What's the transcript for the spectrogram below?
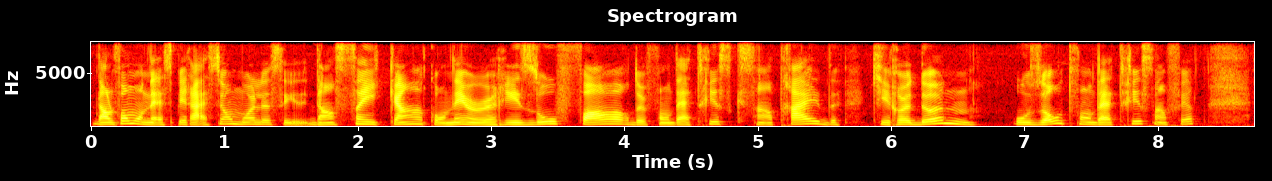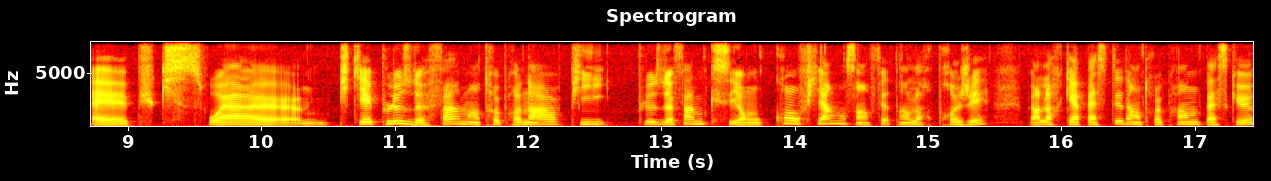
dans le fond, mon aspiration, moi, là, c'est dans cinq ans qu'on ait un réseau fort de fondatrices qui s'entraident, qui redonnent aux autres fondatrices, en fait, euh, euh, puis qu'il y ait plus de femmes entrepreneurs, puis plus de femmes qui ont confiance, en fait, en leur projet, en leur capacité d'entreprendre, parce que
